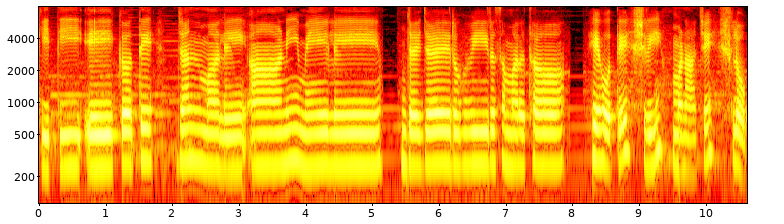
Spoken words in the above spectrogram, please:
किती एकते जन्मले आणि मेले. जय जय रघुवीर समर्थ. हे होते श्री मनाचे श्लोक.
